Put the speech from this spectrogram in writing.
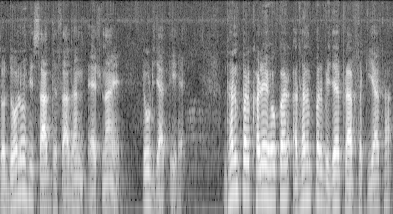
तो दोनों ही साध्य साधन ऐषणाएँ टूट जाती है। धर्म पर खड़े होकर अधर्म पर विजय प्राप्त किया था।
